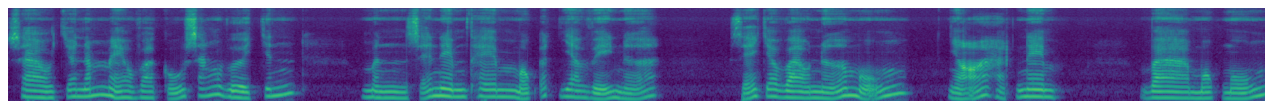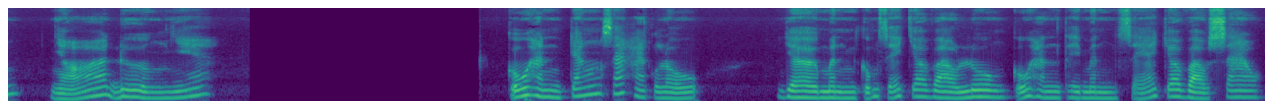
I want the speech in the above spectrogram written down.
Xào cho nấm mèo và củ sắn vừa chín, mình sẽ nêm thêm một ít gia vị nữa. Sẽ cho vào nửa muỗng nhỏ hạt nêm và một muỗng nhỏ đường nhé. Củ hành trắng sát hạt lựu. Giờ mình cũng sẽ cho vào luôn, củ hành thì mình sẽ cho vào sau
